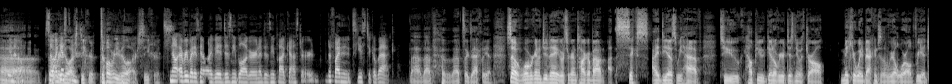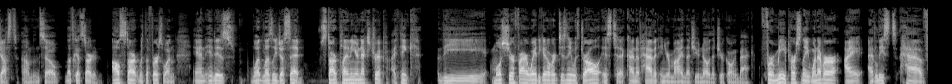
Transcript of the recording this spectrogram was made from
know. Uh, don't so I reveal guess, our secret. Don't reveal our secrets. Now everybody's going to want to be a Disney blogger and a Disney podcaster to find an excuse to go back. Uh, that that's exactly it. So what we're going to do today is we're going to talk about uh, six ideas we have to help you get over your Disney withdrawal make your way back into the real world, readjust. Um, and so let's get started. I'll start with the first one, and it is what Leslie just said. Start planning your next trip. I think the most surefire way to get over Disney withdrawal is to kind of have it in your mind that you know that you're going back. For me personally, whenever I at least have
